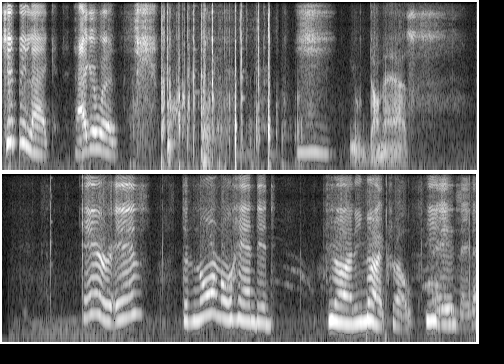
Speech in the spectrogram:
Chip it like Tiger Woods. You dumbass. Here is the normal-handed Johnny Nitro. He Hey, is... baby.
